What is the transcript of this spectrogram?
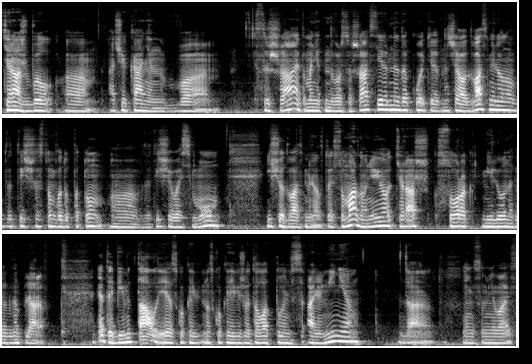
Тираж был э, очеканен в США, это монетный двор США в Северной Дакоте. Сначала 20 миллионов в 2006 году, потом э, в 2008 еще 20 миллионов. То есть суммарно у нее тираж 40 миллионов экземпляров. Это биметалл, я, сколько, насколько я вижу, это латунь с алюминием. Да, я не сомневаюсь.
